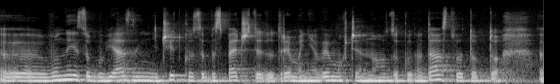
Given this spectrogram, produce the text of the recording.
Е, Вони зобов'язані чітко забезпечити дотримання вимог чинного законодавства, тобто е,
